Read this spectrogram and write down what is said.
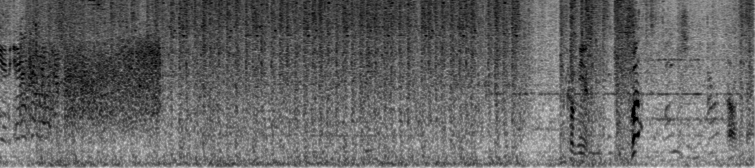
see an incoming... Come here. What? Engine out. Okay.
